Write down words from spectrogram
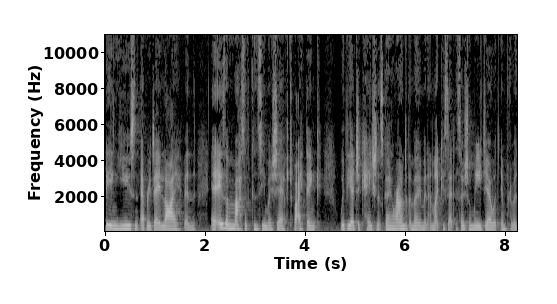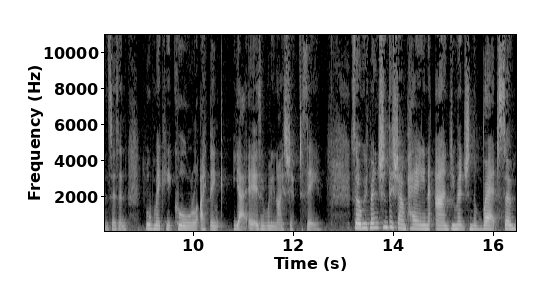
being used in everyday life. And it is a massive consumer shift, but I think with the education that's going around at the moment, and like you said, social media with influencers and people making it cool, I think, yeah, it is a really nice shift to see. So we've mentioned the champagne and you mentioned the red. So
